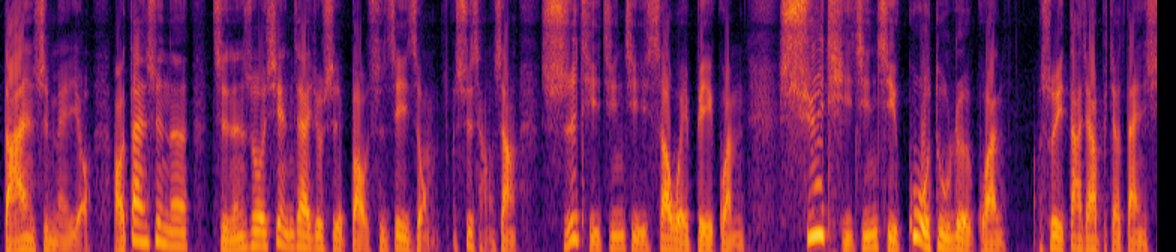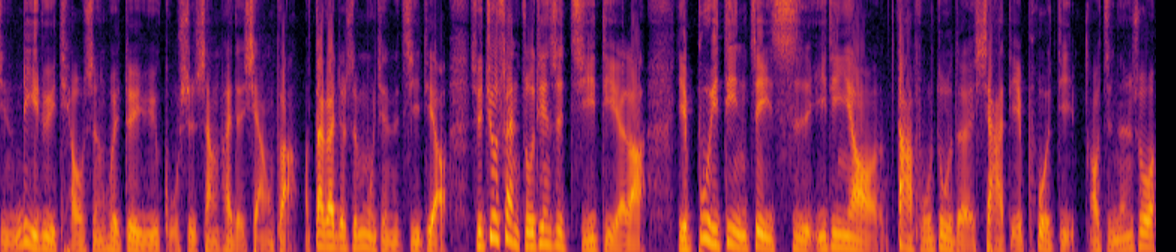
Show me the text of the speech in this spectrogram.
答案是没有啊。但是呢，只能说现在就是保持这种市场上实体经济稍微悲观，虚体经济过度乐观。所以大家比较担心利率调升会对于股市伤害的想法，大概就是目前的基调。所以就算昨天是急跌了，也不一定这一次一定要大幅度的下跌破底啊，只能说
